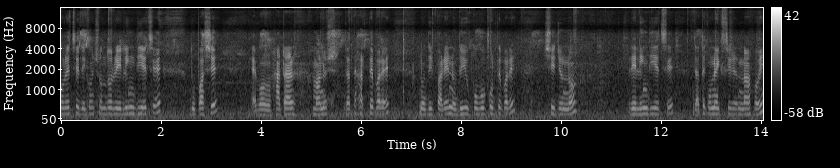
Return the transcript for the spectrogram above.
করেছে, দেখুন সুন্দর রেলিং দিয়েছে দুপাশে এবং হাঁটার মানুষ যাতে হাঁটতে পারে, নদীর পাড়ে, নদী উপভোগ করতে পারে, সেজন্য রেলিং দিয়েছে যাতে কোনো অ্যাক্সিডেন্ট না হয়।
